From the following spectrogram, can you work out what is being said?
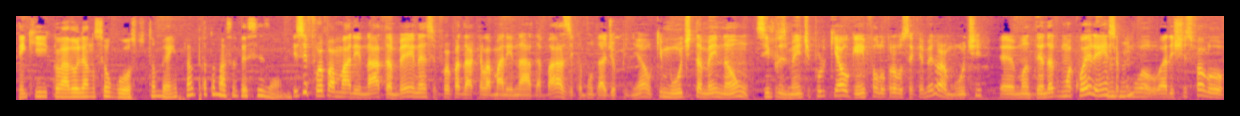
tem que, claro, olhar no seu gosto também pra, pra tomar essa decisão. né? E se for pra marinar também, né? Se for pra dar aquela marinada básica, mudar de opinião, que mude também não simplesmente porque alguém falou pra você que é melhor. Mude é, mantendo uma coerência, Uhum. como o RX falou.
